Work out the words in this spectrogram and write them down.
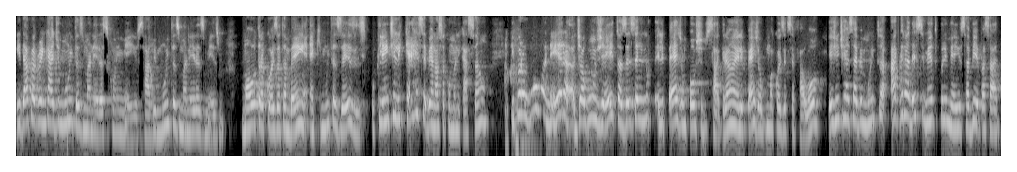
E dá para brincar de muitas maneiras com e-mail, sabe? Muitas maneiras mesmo. Uma outra coisa também é que muitas vezes o cliente ele quer receber a nossa comunicação e por alguma maneira, de algum jeito, às vezes ele, ele perde um post do Instagram, ele perde alguma coisa que você falou, e a gente recebe muito agradecimento por e-mail, sabia, Passar?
